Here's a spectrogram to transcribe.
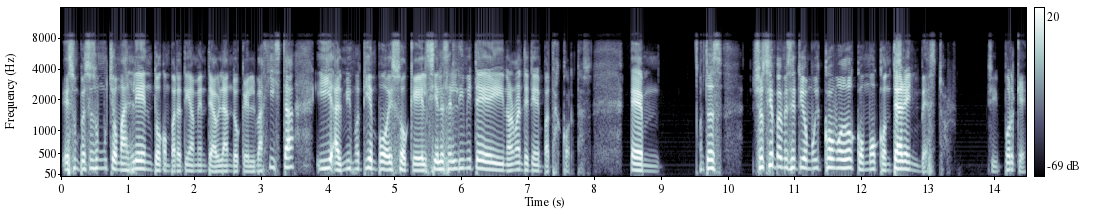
Es un proceso mucho más lento comparativamente hablando que el bajista y al mismo tiempo eso que el cielo es el límite y normalmente tiene patas cortas. Em, entonces, yo siempre me he sentido muy cómodo como contar investor. ¿sí? ¿Por qué?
